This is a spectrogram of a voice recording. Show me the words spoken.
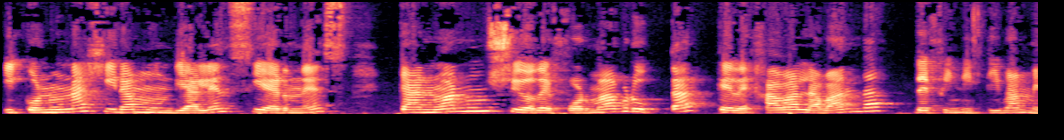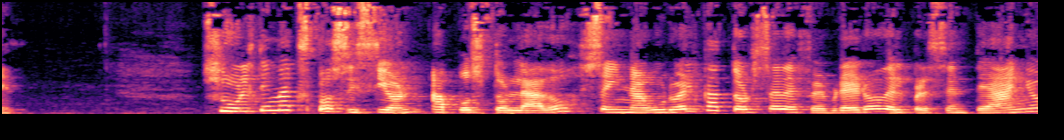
y con una gira mundial en ciernes, Cano anunció de forma abrupta que dejaba la banda definitivamente. Su última exposición, Apostolado, se inauguró el 14 de febrero del presente año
